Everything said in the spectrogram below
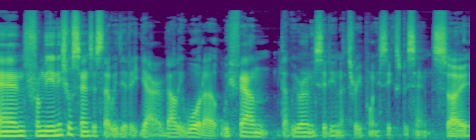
And from the initial census that we did at Yarra Valley Water, we found that we were only sitting at 3.6%. So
